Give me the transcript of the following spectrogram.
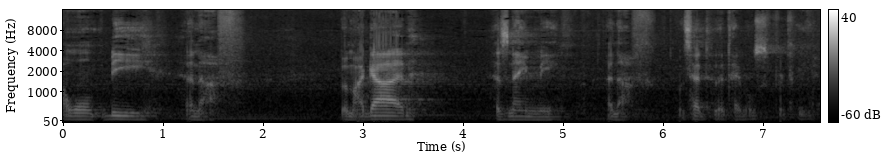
I won't be enough. But my God has named me enough. Let's head to the tables for communion.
